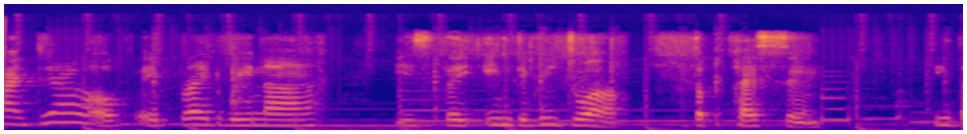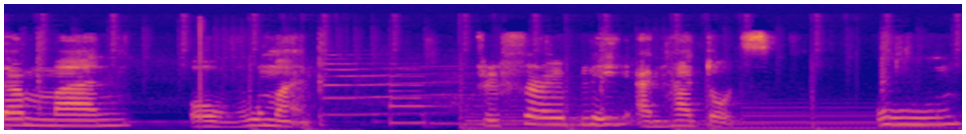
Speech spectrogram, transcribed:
idea of a breadwinner is the individual, the person, either man or woman, preferably an adult, who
